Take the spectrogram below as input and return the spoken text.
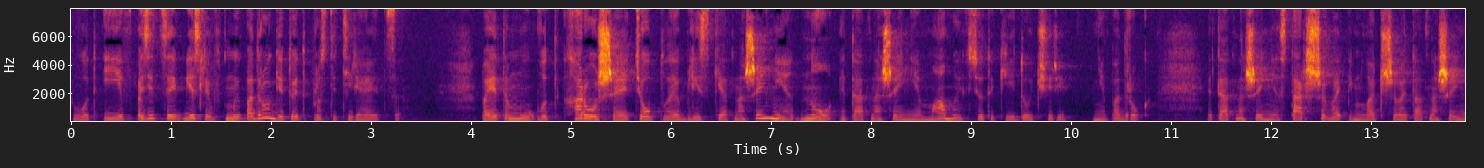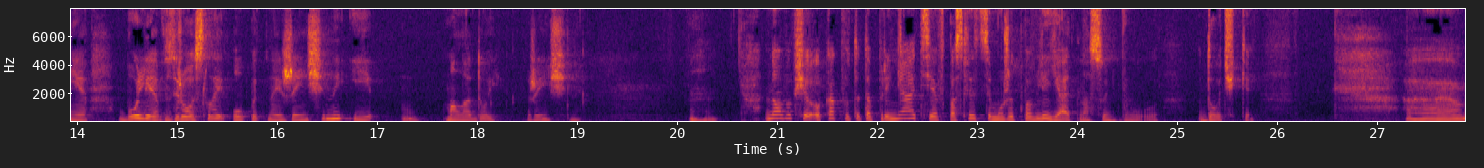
вот. И в позиции, если мы подруги, то это просто теряется. Поэтому вот хорошие, теплые, близкие отношения, но это отношения мамы все-таки и дочери, не подруг. Это отношения старшего и младшего, это отношения более взрослой, опытной женщины и молодой женщины. Ну а вообще, как вот это принятие впоследствии может повлиять на судьбу дочки? Э,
